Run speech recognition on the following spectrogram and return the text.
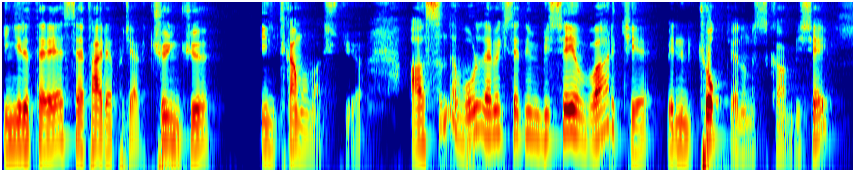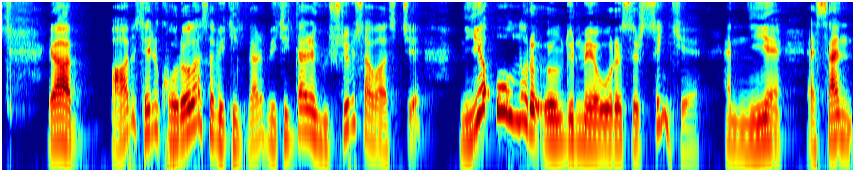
İngiltere'ye sefer yapacak. Çünkü intikam almak istiyor. Aslında burada demek istediğim bir şey var ki benim çok canımı sıkan bir şey. Ya abi seni koruyorlarsa Vikingler, Vikingler de güçlü bir savaşçı. Niye onları öldürmeye uğraşırsın ki? Yani niye? E sen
